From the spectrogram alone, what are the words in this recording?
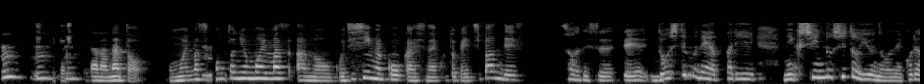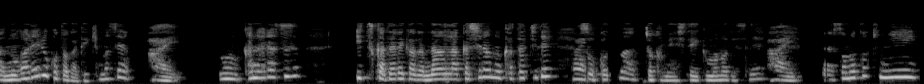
うん。うんいただけたらなと思います。うん本当に思います。あの、ご自身が後悔しないことが一番です。そうです。で、どうしてもね、やっぱり、肉親の死というのはね、これは逃れることができません。はい。うん、必ず、いつか誰かが何らかしらの形で、はいそこには直面していくものですね。はい。その時に、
